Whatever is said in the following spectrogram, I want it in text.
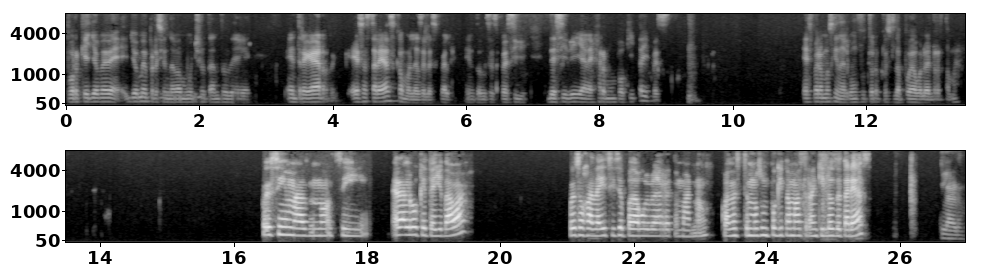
Porque yo me, yo me presionaba mucho tanto de entregar esas tareas como las de la escuela. Entonces, pues sí, decidí alejarme un poquito y pues esperemos que en algún futuro pues la pueda volver a retomar. Pues sí, más no, si era algo que te ayudaba, pues ojalá y sí se pueda volver a retomar, ¿no? Cuando estemos un poquito más tranquilos de tareas. Claro.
